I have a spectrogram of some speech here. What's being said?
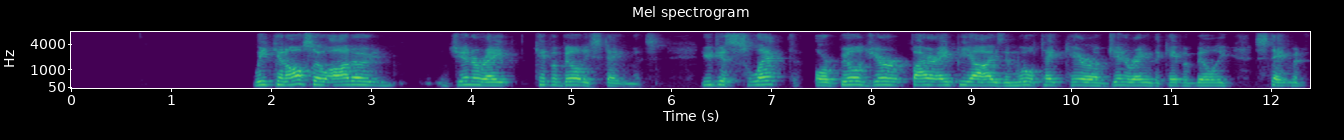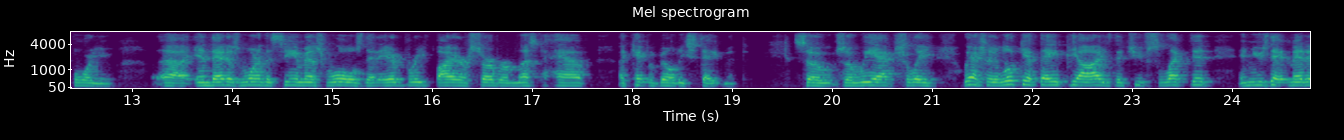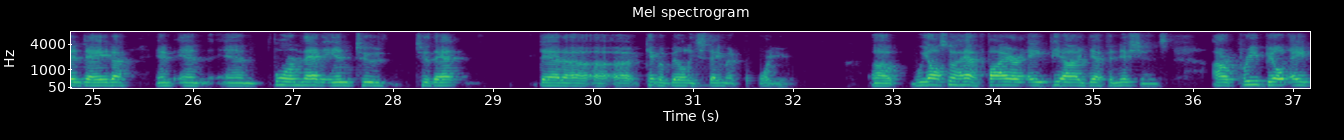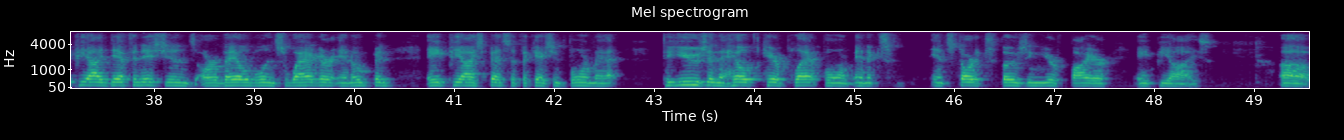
We can also auto generate capability statements. You just select or build your FHIR APIs and we'll take care of generating the capability statement for you. Uh, and that is one of the CMS rules that every FHIR server must have a capability statement. So, so we actually we actually look at the APIs that you've selected and use that metadata and and and form that into to that that uh, uh, uh, capability statement for you. Uh, we also have FHIR API definitions. Our pre-built API definitions are available in Swagger and Open API specification format to use in the healthcare platform and, and start exposing your FHIR APIs. Uh,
